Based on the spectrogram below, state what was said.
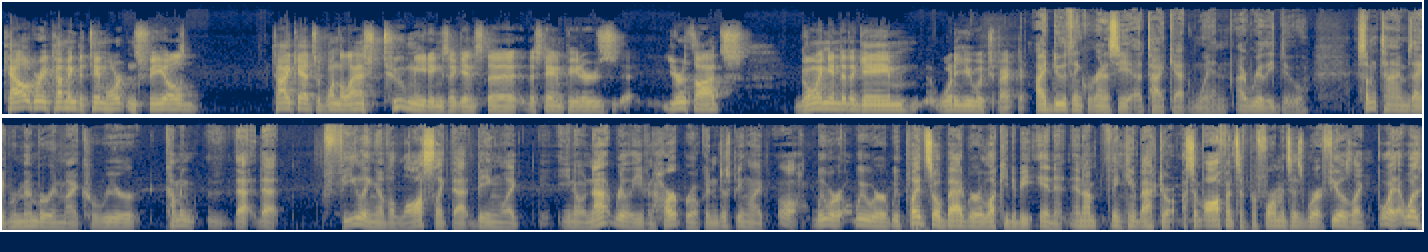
Calgary coming to Tim Hortons Field. Ticats have won the last two meetings against the, the Stampeders. Your thoughts going into the game? What are you expecting? I do think we're going to see a Ticat win. I really do. Sometimes I remember in my career coming that that feeling of a loss like that being like you know not really even heartbroken just being like oh we were we were we played so bad we were lucky to be in it. And i'm thinking back to some offensive performances where it feels like boy that was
